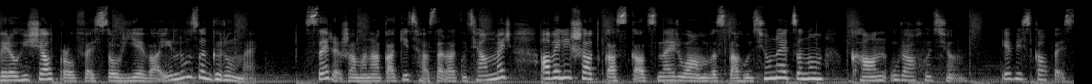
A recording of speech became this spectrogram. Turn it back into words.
Վերոհիշյալ պրոֆեսոր Եվա Իլուզը գրում է. Սերը ժամանակակից հասարակության մեջ ավելի շատ կասկածներ ու անվստահություն է ծնում, քան ուրախություն։ Եվ իսկապես,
